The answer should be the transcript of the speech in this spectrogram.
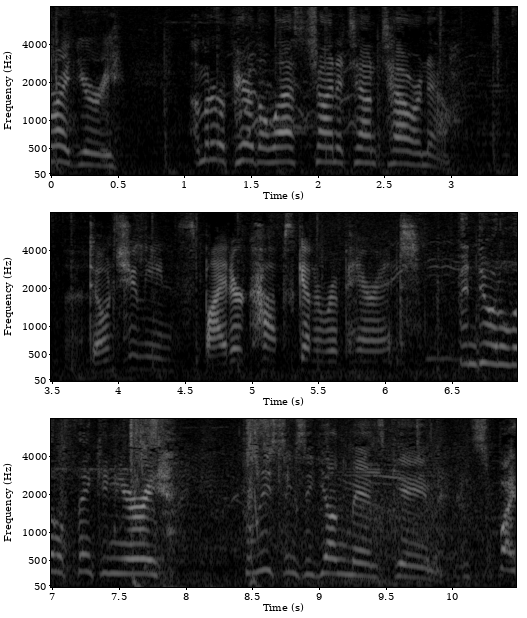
All right, Yuri. I'm gonna repair the last Chinatown tower now. Don't you mean Spider Cop's gonna repair it? Been doing a little thinking, Yuri. Policing's a young man's game, and Spider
